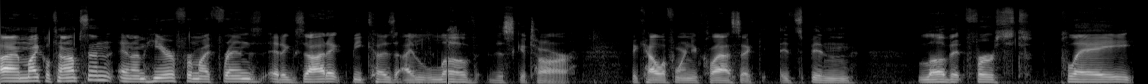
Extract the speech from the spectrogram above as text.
Hi, I'm Michael Thompson, and I'm here for my friends at Xotic because I love this guitar, the California Classic. It's been love at first play,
